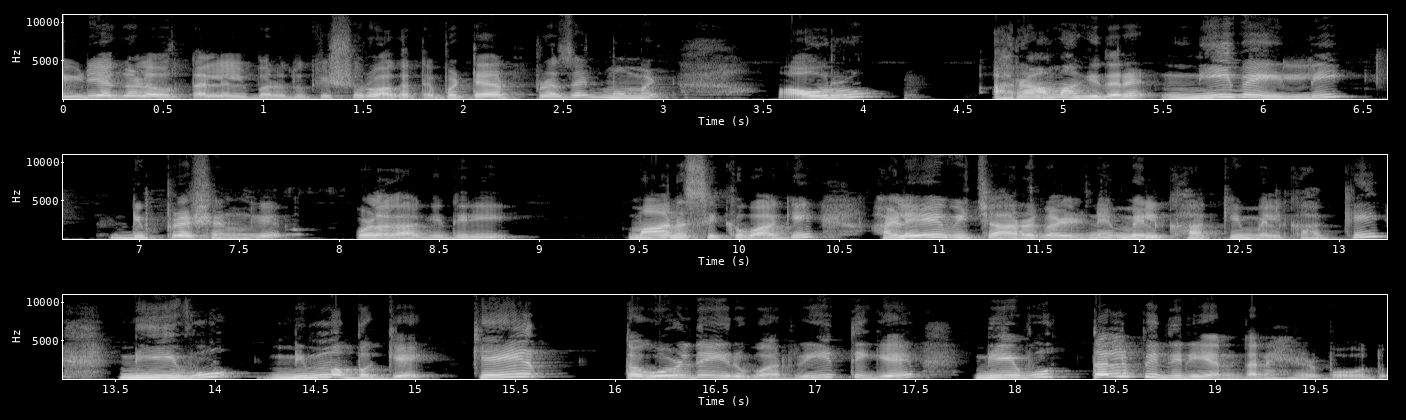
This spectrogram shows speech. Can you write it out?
ಐಡಿಯಾಗಳು ಅವ್ರ ತಲೆಯಲ್ಲಿ ಬರೋದಕ್ಕೆ ಶುರು ಆಗುತ್ತೆ. ಬಟ್ ಅಟ್ ಪ್ರೆಸೆಂಟ್ ಮೂಮೆಂಟ್ ಅವರು ಆರಾಮಾಗಿದ್ದಾರೆ. ನೀವೇ ಇಲ್ಲಿ ಡಿಪ್ರೆಷನ್ಗೆ ಒಳಗಾಗಿದ್ದೀರಿ. ಮಾನಸಿಕವಾಗಿ ಹಳೆಯ ವಿಚಾರಗಳನ್ನೇ ಮೆಲ್ಕು ಹಾಕಿ ಮೆಲ್ಕು ಹಾಕಿ ನೀವು ನಿಮ್ಮ ಬಗ್ಗೆ ಕೇರ್ ತಗೊಳ್ಳದೇ ಇರುವ ರೀತಿಗೆ ನೀವು ತಲುಪಿದಿರಿ ಅಂತಲೇ ಹೇಳ್ಬೋದು.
